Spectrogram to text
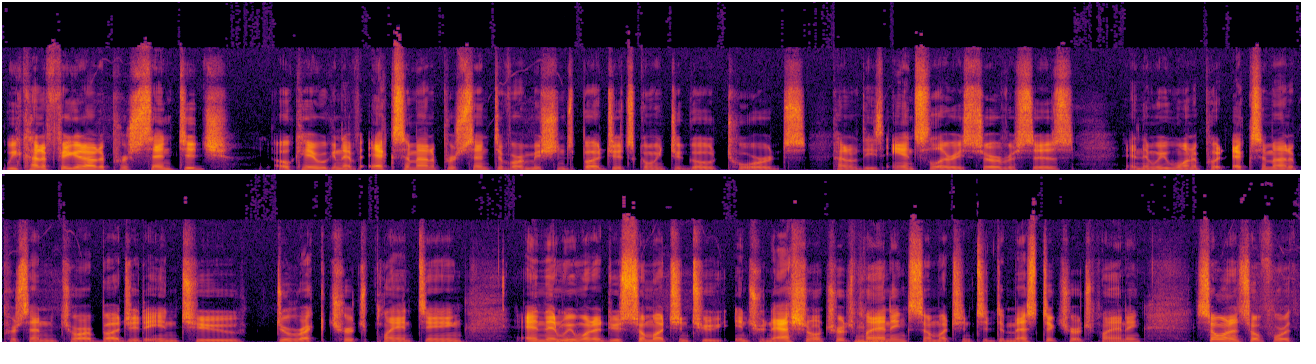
we kind of figured out a percentage. Okay, we're going to have X amount of percent of our missions budgets going to go towards kind of these ancillary services. And then we want to put X amount of percentage of our budget into direct church planting. And then mm-hmm. we want to do so much into international church mm-hmm. planting, so much into domestic church planting, so on and so forth.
